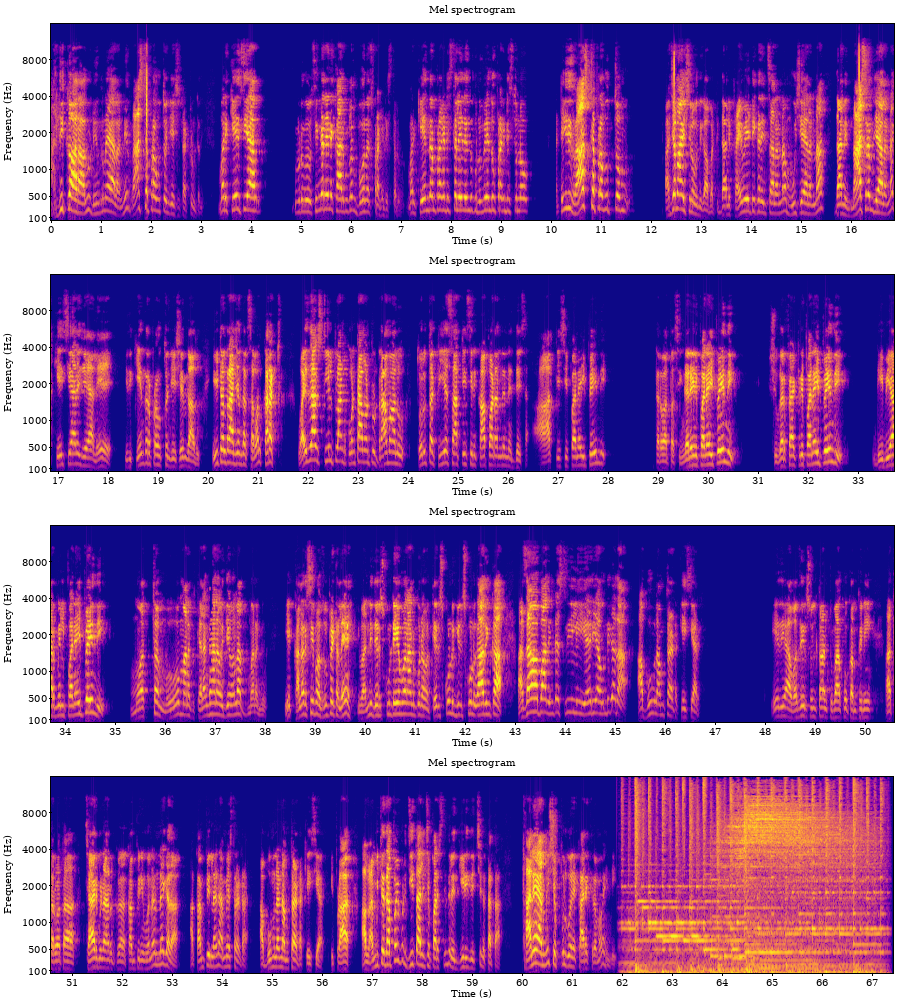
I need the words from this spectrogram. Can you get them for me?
అధికారాలు నిర్ణయాలన్నీ రాష్ట్ర ప్రభుత్వం చేసేటట్టు ఉంటుంది. మరి కేసీఆర్ ఇప్పుడు సింగరేణి కార్మికులకు బోనస్ ప్రకటిస్తారు. మరి కేంద్రం ప్రకటిస్తలేదు ఎందుకు? నువ్వెందుకు ప్రకటిస్తున్నావు? అంటే ఇది రాష్ట్ర ప్రభుత్వం అజమాయిషిలో ఉంది కాబట్టి దాన్ని ప్రైవేటీకరించాలన్నా మూసేయాలన్నా దాన్ని నాశనం చేయాలన్నా కేసీఆర్ చేయాలి. ఇది కేంద్ర ప్రభుత్వం చేసేది కాదు. ఈటల రాజేందర్ సవాల్ కరెక్ట్. వైజాగ్ స్టీల్ ప్లాంట్ కొంటామంటూ డ్రామాలు తొలుత టీఎస్ఆర్టీసీని కాపాడాలని దేశ ఆర్టీసీ పని అయిపోయింది. తర్వాత సింగరేణి పని అయిపోయింది. షుగర్ ఫ్యాక్టరీ పని అయిపోయింది. డిబిఆర్ మిల్ పని అయిపోయింది. మొత్తం మనకు తెలంగాణ ఉద్యమంలో మనకు ఏ కలర్ సినిమా చూపెట్టలే? ఇవన్నీ తెలుసుకుంటే ఏమో అని అనుకున్నాం. తెలుసుకుంటూ గెలుచుకుంటూ కాదు ఇంకా. అజామాబాద్ ఇండస్ట్రియల్ ఏరియా ఉంది కదా ఆ భూములు అమ్ముతాడట కేసీఆర్. ఏది? ఆ వజీర్ సుల్తాన్ టుబాకో కంపెనీ ఆ తర్వాత చార్మినార్ కంపెనీ ఇవన్నీ ఉన్నాయి కదా. ఆ కంపెనీలన్నీ అమ్మేస్తారట. ఆ భూములన్నీ అమ్ముతారట కేసీఆర్. ఇప్పుడు వాళ్ళు అమ్మితే తప్ప ఇప్పుడు జీతాలు ఇచ్చే పరిస్థితి లేదు. గీడి తెచ్చిన కథ. తలే అమ్మి చెప్పులు కొనే కార్యక్రమం అయింది.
